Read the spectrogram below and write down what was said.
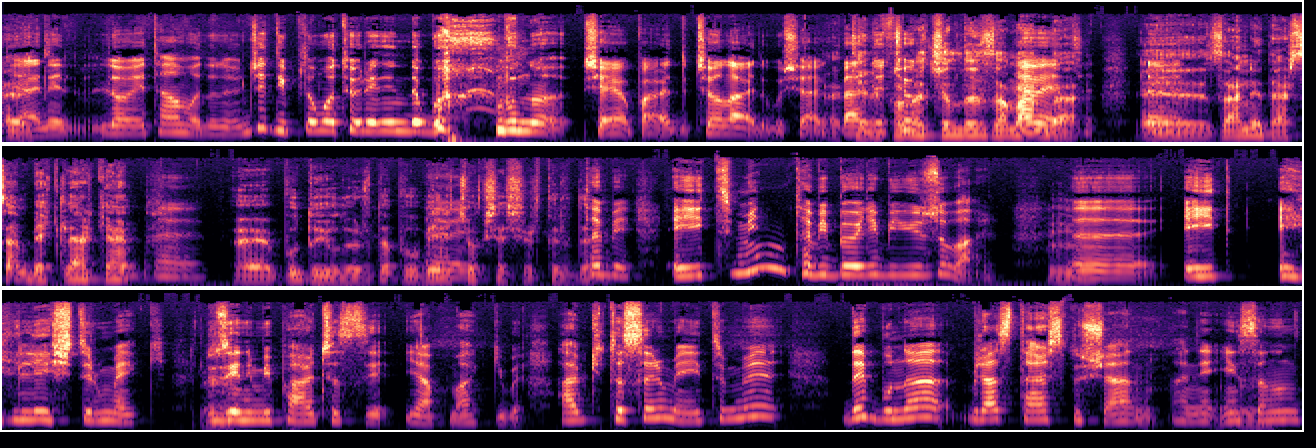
evet. Yani laureat almadan önce diploma töreninde bu bunu şey yapardı, çalardı bu şarkı. Evet, Bence telefon çok... açıldığı zaman evet, da evet. E, zannedersen beklerken evet. e, bu duyulurdu. Bu beni evet. çok şaşırtırdı. Tabii eğitimin tabii böyle bir yüzü var. Hmm. E, eğit ehlileştirmek, düzenin bir parçası yapmak gibi. Halbuki tasarım eğitimi de buna biraz ters düşen hani insanın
